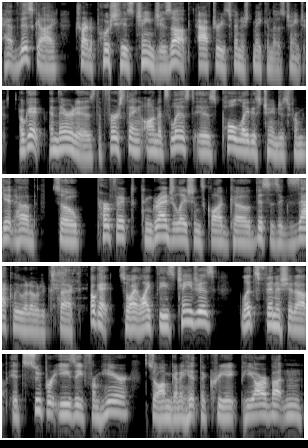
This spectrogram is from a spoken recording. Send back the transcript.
have this guy try to push his changes up after he's finished making those changes. Okay, and there it is. The first thing on its list is pull latest changes from GitHub. So perfect. Congratulations, Claude Code. This is exactly what I would expect. Okay, so I like these changes. Let's finish it up. It's super easy from here. So I'm going to hit the create PR button.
